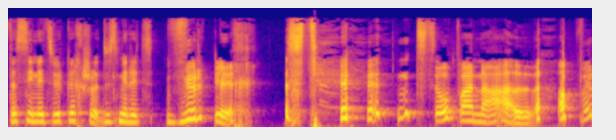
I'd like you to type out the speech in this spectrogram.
das sind jetzt wirklich schon, dass wir jetzt wirklich, so banal, aber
